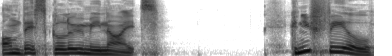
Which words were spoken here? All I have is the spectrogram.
on this gloomy night. Can you feel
